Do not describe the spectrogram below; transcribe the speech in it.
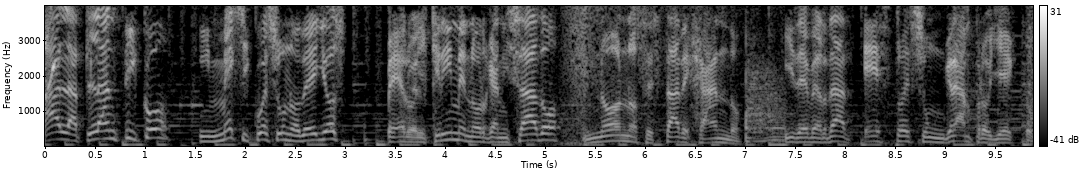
al Atlántico y México es uno de ellos, pero el crimen organizado no nos está dejando. Y de verdad, esto es un gran proyecto.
